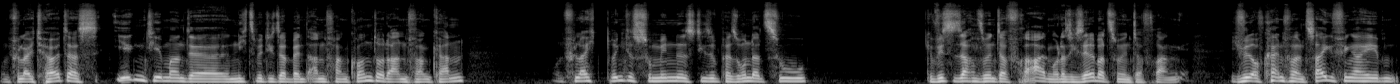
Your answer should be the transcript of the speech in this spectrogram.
Und vielleicht hört das irgendjemand, der nichts mit dieser Band anfangen konnte oder anfangen kann. Und vielleicht bringt es zumindest diese Person dazu, gewisse Sachen zu hinterfragen oder sich selber zu hinterfragen. Ich will auf keinen Fall einen Zeigefinger heben,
